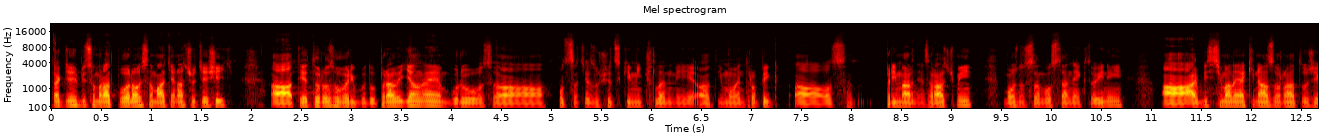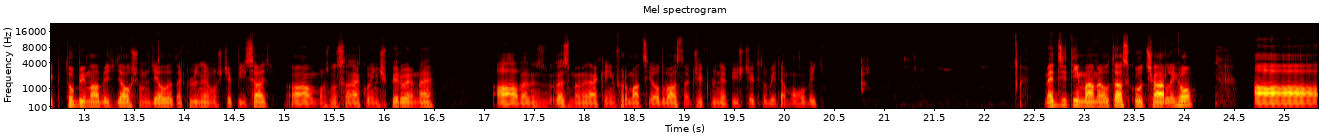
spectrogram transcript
Taktiež by som rád povedal, že sa máte na čo tešiť. A tieto rozhovory budú pravidelné, budú s, a, v podstate so všetkými členmi a, týmu Entropic, a, s, primárne s hráčmi, možno sa tam dostane niekto iný. A ak by ste mali nejaký názor na to, že kto by mal byť v ďalšom diele, tak ľudne môžete písať. A možno sa nejako inšpirujeme a vez- vezmeme nejaké informácie od vás, takže kľudne píšte, kto by tam mohol byť. Medzi tým máme otázku od Charlieho. A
